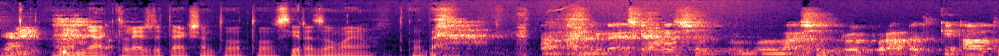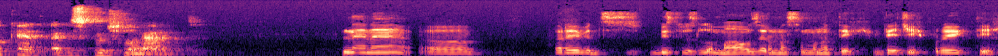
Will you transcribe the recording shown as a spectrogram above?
Ja, um, ja clash detection, to, to vsi razumejo. Drugače, Janes, v vašem drugu uporabljate, ali tukaj je izključno Revit? Ne, ne. Uh, Revit v bistvu zelo malo, oziroma samo na teh večjih projektih,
